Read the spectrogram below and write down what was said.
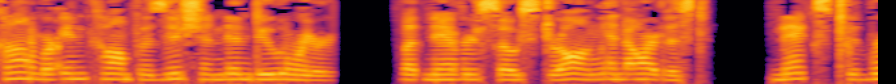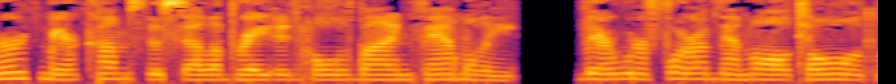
calmer in composition than Dürer, but never so strong an artist. Next to Burgkmair comes the celebrated Holbein family. There were four of them all told,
